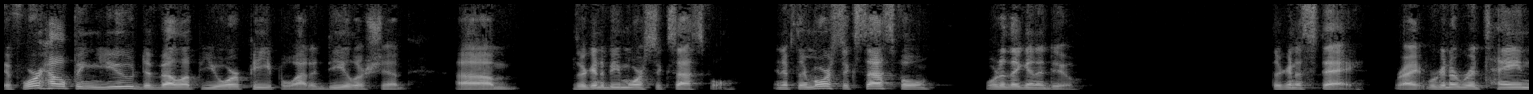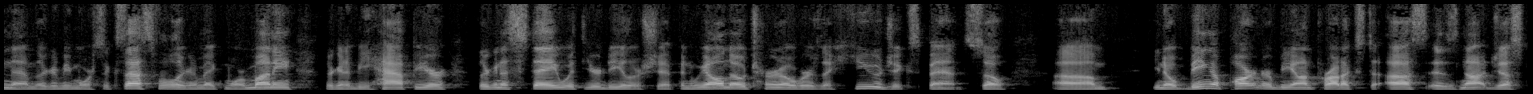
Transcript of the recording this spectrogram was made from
if we're helping you develop your people at a dealership, um, they're going to be more successful. And if they're more successful, what are they going to do? They're going to stay, right? We're going to retain them. They're going to be more successful. They're going to make more money. They're going to be happier. They're going to stay with your dealership. And we all know turnover is a huge expense. So, um, you know, being a partner beyond products to us is not just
